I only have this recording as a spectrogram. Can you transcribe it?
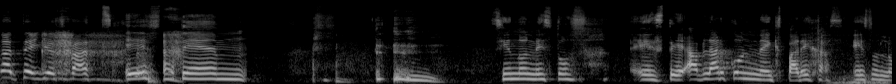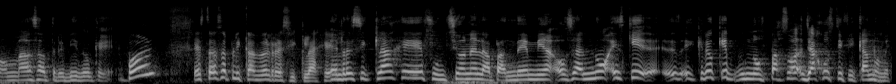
Natellas fans. Este. mm, siendo honestos, este, hablar con exparejas, eso es lo más atrevido que. ¿Por? ¿Estás aplicando el reciclaje? El reciclaje funciona en la pandemia. O sea, no, es que eh, creo que nos pasó, a- ya justificándome,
